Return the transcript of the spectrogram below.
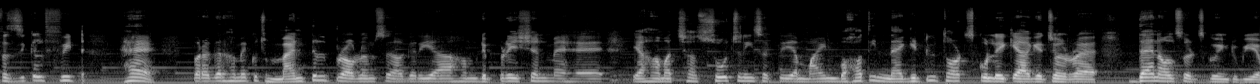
फ़िज़िकल फिट है पर अगर हमें कुछ मेंटल प्रॉब्लम्स है अगर या हम डिप्रेशन में है, या हम अच्छा सोच नहीं सकते, या माइंड बहुत ही नेगेटिव थॉट्स को लेके आगे चल रहा है then also it's going to be a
